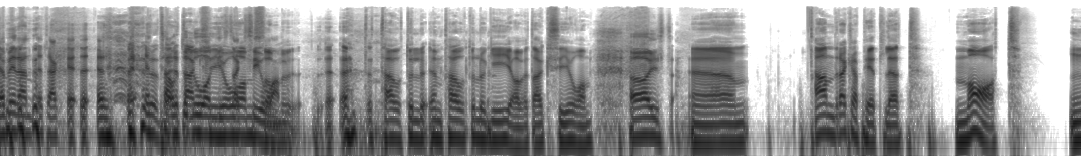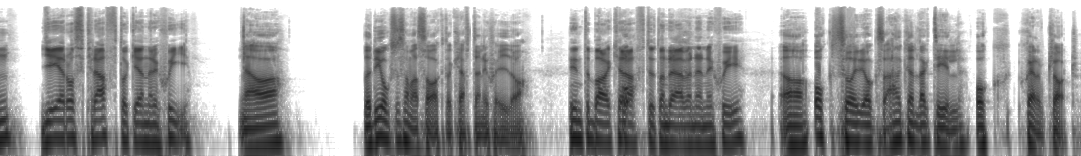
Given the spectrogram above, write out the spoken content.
Jag menar ett, ett, ett, ett, tautologiskt axiom. som, ett tautolo, en tautologi av ett axiom. Ja, just. Ehm, andra kapitlet, mat, Mm. ger oss kraft och energi. Ja. Det är också samma sak, då, kraft och energi. Då. Det är inte bara kraft utan det är även energi. Ja, och så är det också, han kan ha lagt till, och självklart.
